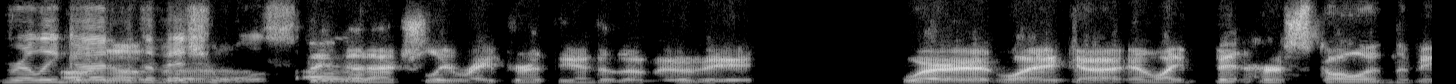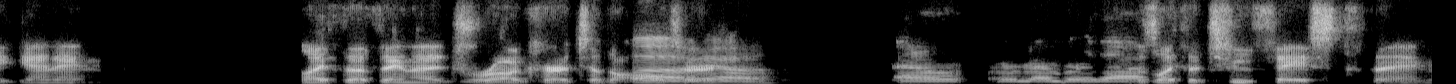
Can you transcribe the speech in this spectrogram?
really Oh, good no, with the, visuals. the visuals. thing Um, that actually raped her at the end of the movie, where it like uh, it like bit her skull in the beginning, like the thing that drug her to the Oh altar. yeah. I don't remember that. It was like the two faced thing.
